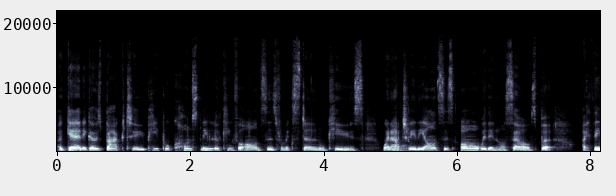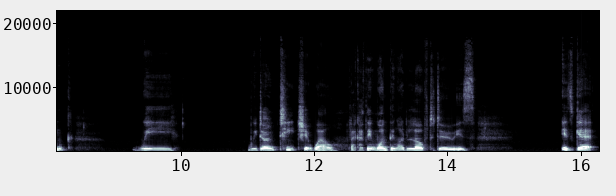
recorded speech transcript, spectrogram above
again it goes back to people constantly looking for answers from external cues when yeah. actually the answers are within ourselves but i think we we don't teach it well like i think one thing i'd love to do is is get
